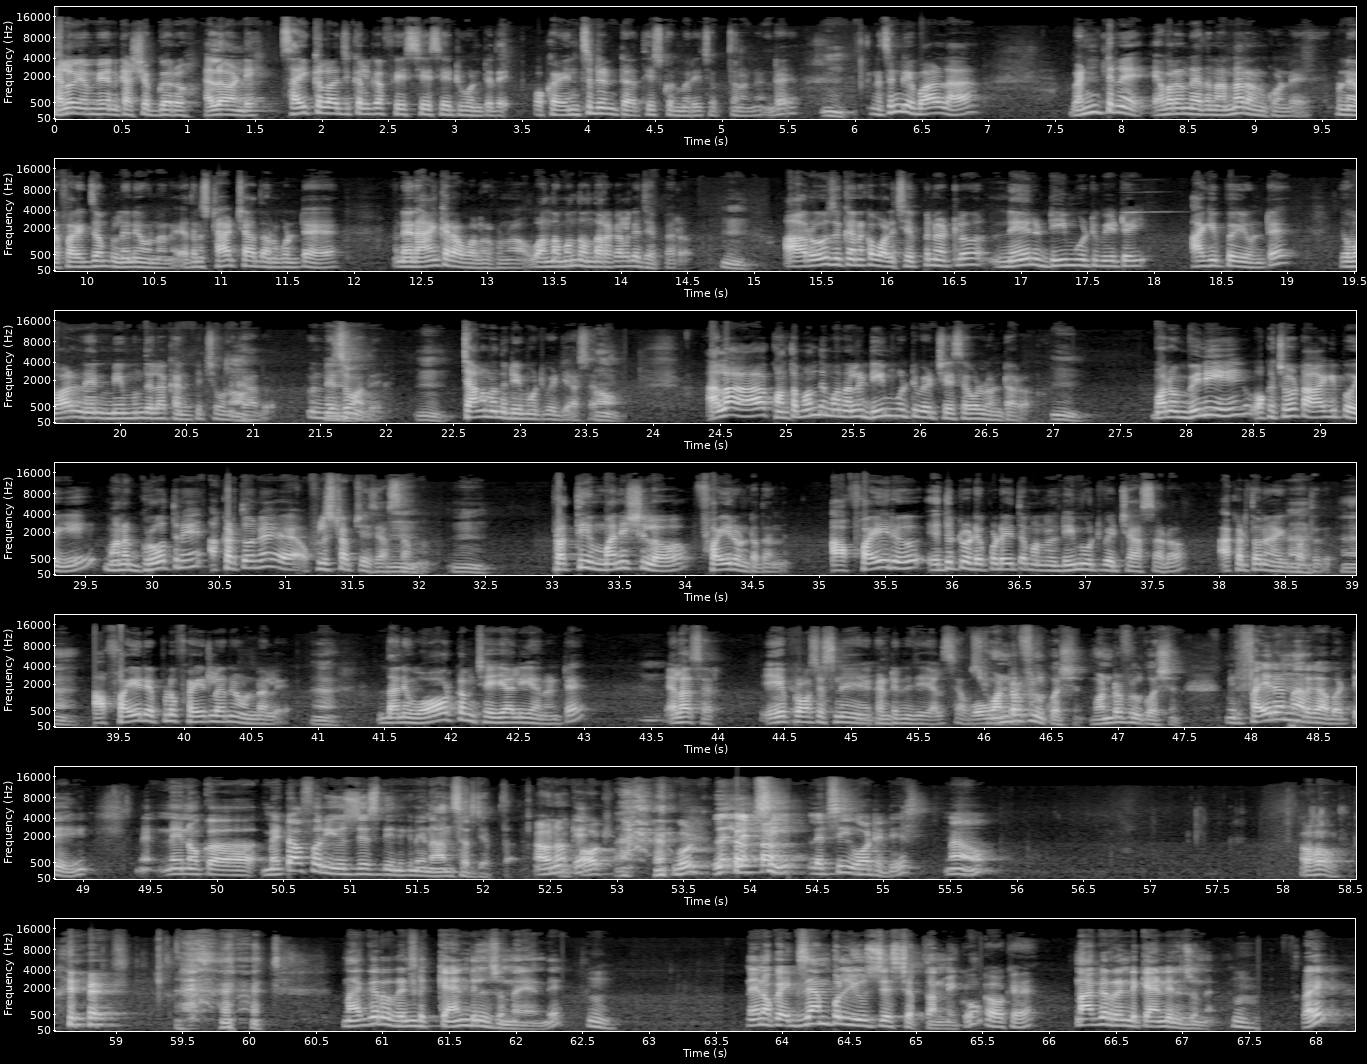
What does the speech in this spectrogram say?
Hello MVN Kashyap గారు. Hello అండి. సైకలాజికల్గా ఫేస్ చేసేటువంటిది ఒక ఇన్సిడెంట్ తీసుకొని మరీ చెప్తానండి అంటే. నిజంగా ఇవాళ వెంటనే ఎవరన్నా ఏదైనా అన్నారు అనుకోండి ఇప్పుడు నేను ఫర్ ఎగ్జాంపుల్ నేనే ఉన్నాను. ఏదైనా స్టార్ట్ చేద్దాం అనుకుంటే నేను యాంకర్ అవ్వాలనుకున్నాను. వంద మంది వంద రకాలుగా చెప్పారు. ఆ రోజు కనుక వాళ్ళు చెప్పినట్లు నేను డీమోటివేట్ అయ్యి ఆగిపోయి ఉంటే ఇవాళ నేను మీ ముందు ఇలా కనిపించేవాడు కాదు. నిజం అది. చాలామంది డీమోటివేట్ చేస్తారు. అలా కొంతమంది మనల్ని డీమోటివేట్ చేసేవాళ్ళు ఉంటారు. మనం విని ఒక చోట ఆగిపోయి మన గ్రోత్ని అక్కడితోనే ఫుల్ స్టాప్ చేసేస్తాము. ప్రతి మనిషిలో ఫైర్ ఉంటుందండి. ఆ ఫైర్ ఎదుటోడు ఎప్పుడైతే మనల్ని డిమోటివేట్ చేస్తాడో అక్కడితోనే ఆగిపోతుంది. ఆ, ఫైర్ ఎప్పుడు ఫైర్లోనే ఉండాలి. దాన్ని ఓవర్కమ్ చేయాలి అని అంటే ఎలా సార్? ఏ ప్రాసెస్ని కంటిన్యూ చేయాల్సి అవసరం వండర్ఫుల్ క్వశ్చన్ వండర్ఫుల్ క్వశ్చన్. మీరు ఫైర్ అన్నారు కాబట్టి నేను ఒక మెటాఫర్ యూజ్ చేసి దీనికి నేను ఆన్సర్ చెప్తా. అవునా. Okay? Good. Let see let see what it is నా ఓహో. నా దగ్గర రెండు క్యాండిల్స్ ఉన్నాయండి. నేను ఒక ఎగ్జాంపుల్ యూజ్ చేసి చెప్తాను మీకు. ఓకే. నా దగ్గర రెండు క్యాండిల్స్ ఉన్నాయి. రైట్?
